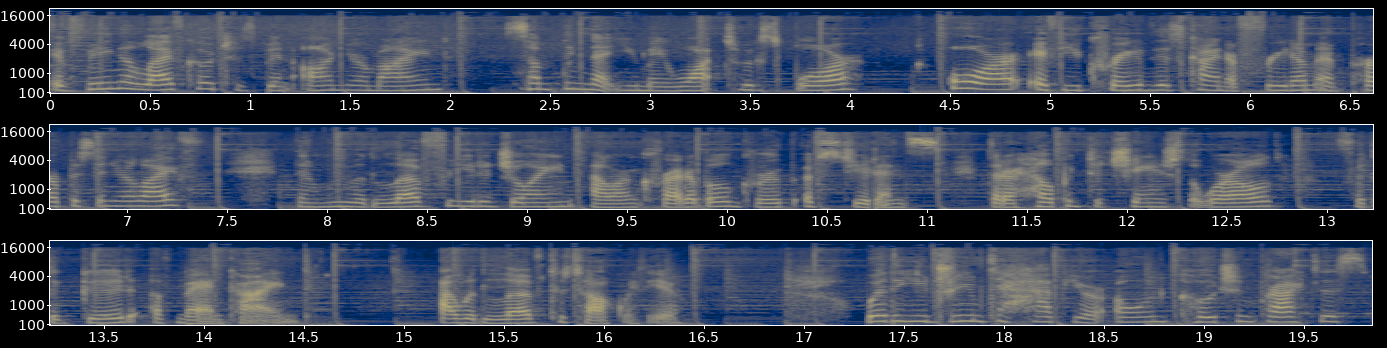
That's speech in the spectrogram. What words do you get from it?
if being a life coach has been on your mind, something that you may want to explore, or if you crave this kind of freedom and purpose in your life, then we would love for you to join our incredible group of students that are helping to change the world for the good of mankind. I would love to talk with you. Whether you dream to have your own coaching practice,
